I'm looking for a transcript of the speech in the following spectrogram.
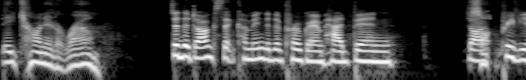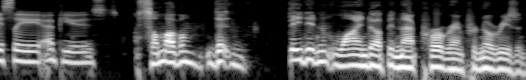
they turn it around. So the dogs that come into the program had been dog some, previously abused. Some of them, they, they didn't wind up in that program for no reason.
